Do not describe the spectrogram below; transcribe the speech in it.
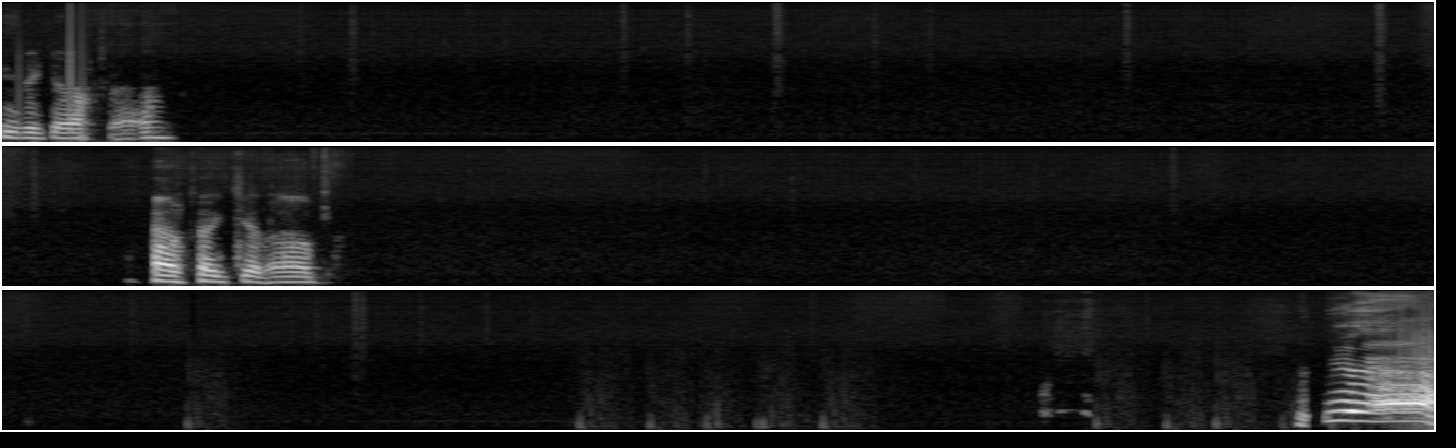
need to get up there. How do I get up? Yeah!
